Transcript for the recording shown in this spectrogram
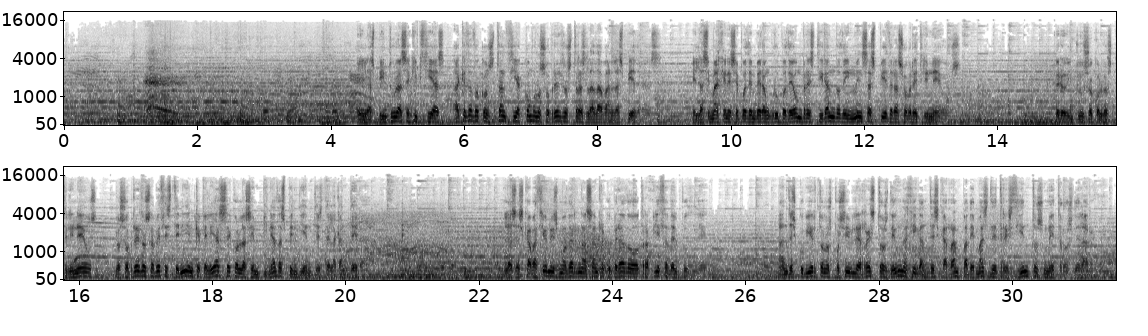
En las pinturas egipcias ha quedado constancia cómo los obreros trasladaban las piedras. En las imágenes se pueden ver a un grupo de hombres tirando de inmensas piedras sobre trineos. Pero incluso con los trineos, los obreros a veces tenían que pelearse con las empinadas pendientes de la cantera. Las excavaciones modernas han recuperado otra pieza del puzzle. Han descubierto los posibles restos de una gigantesca rampa de más de 300 metros de largo.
